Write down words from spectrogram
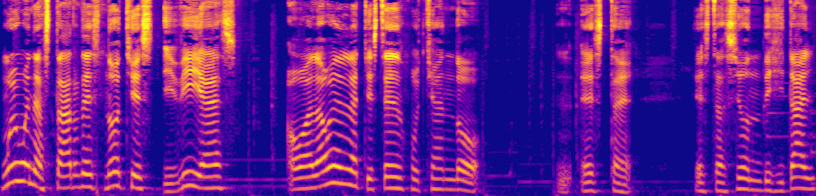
Muy buenas tardes, noches y días, o a la hora en la que estén escuchando esta estación digital.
